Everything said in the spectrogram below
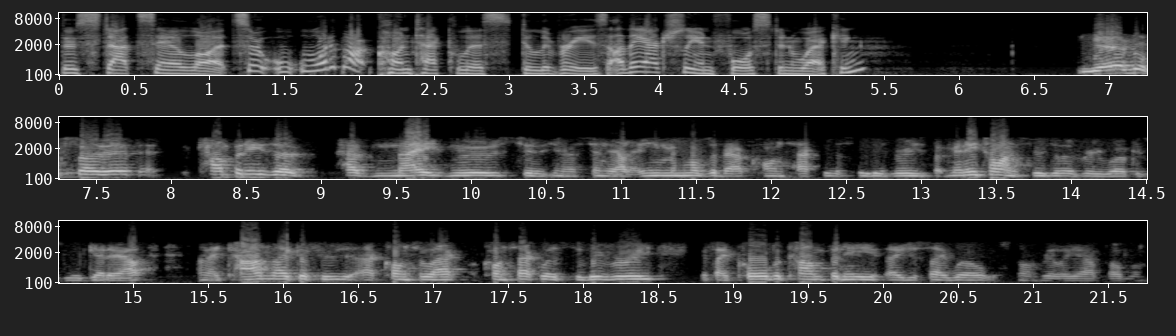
Those stats say a lot. So, what about contactless deliveries? Are they actually enforced and working? Yeah, look, so companies are, have made moves to, you know, send out emails about contactless deliveries, but many times food delivery workers will get out and they can't make a food a contact, contactless delivery. If they call the company, they just say, "Well, it's not really our problem."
